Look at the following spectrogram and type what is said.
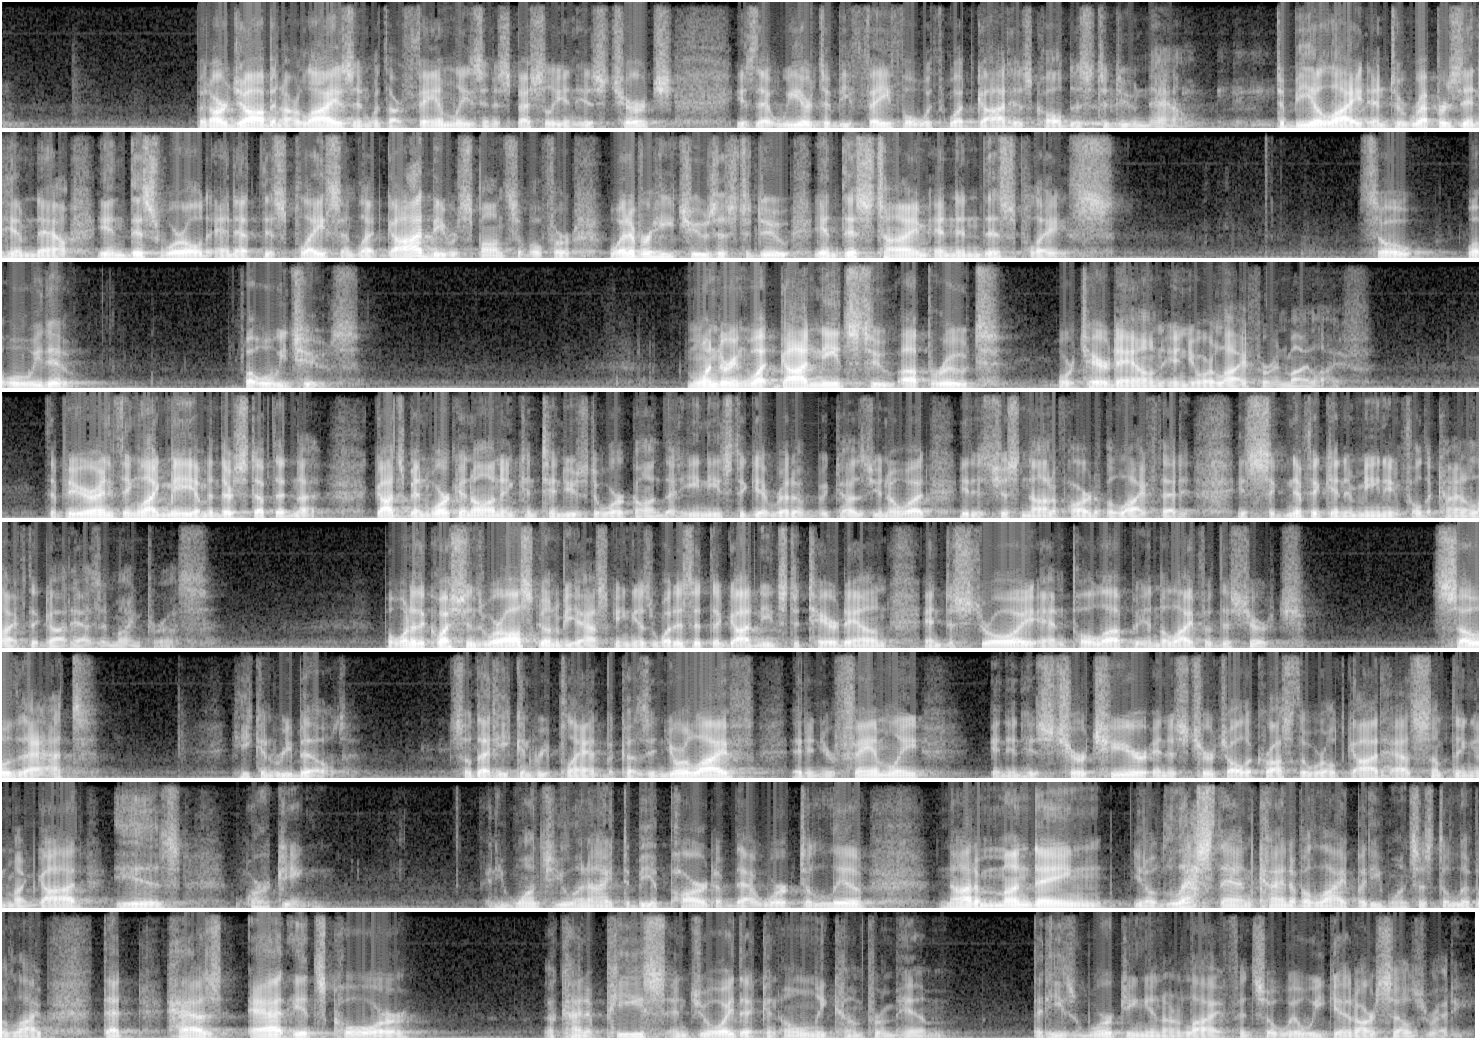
But our job in our lives and with our families, and especially in His church, is that we are to be faithful with what God has called us to do now to be a light and to represent Him now in this world and at this place, and let God be responsible for whatever He chooses to do in this time and in this place. So, what will we do? What will we choose? I'm wondering what God needs to uproot or tear down in your life or in my life. If you're anything like me, I mean, there's stuff that God's been working on and continues to work on that He needs to get rid of because you know what? It is just not a part of a life that is significant and meaningful, the kind of life that God has in mind for us. But one of the questions we're also going to be asking is what is it that God needs to tear down and destroy and pull up in the life of this church so that He can rebuild? so that He can replant. Because in your life and in your family and in His church here and His church all across the world, God has something in mind. God is working. And He wants you and I to be a part of that work, to live not a mundane, you know, less than kind of a life, but He wants us to live a life that has at its core a kind of peace and joy that can only come from Him, that He's working in our life. And so, will we get ourselves ready?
